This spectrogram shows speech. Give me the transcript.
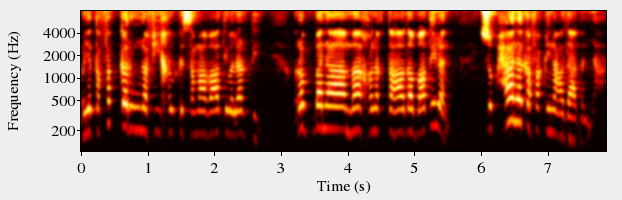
و یہ تفکرون فی خلق سماوات والارض۔ ربنا ما خلقت هذا باطلا سبحانك فقنا عذاب النار۔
